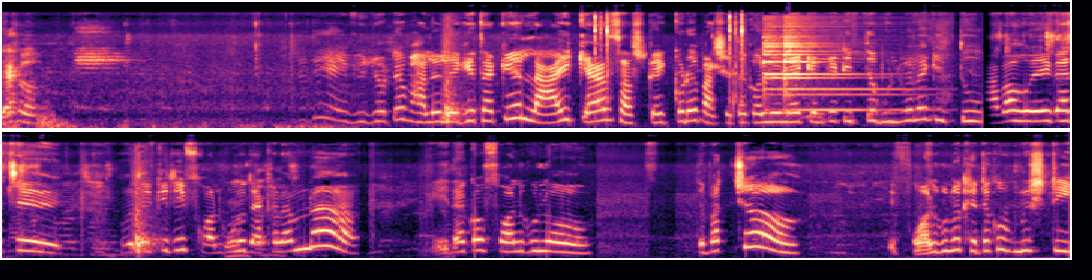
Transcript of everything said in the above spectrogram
দেখো। যদি এই ভিডিওটা ভালো লেগে থাকে লাইক অ্যান্ড সাবস্ক্রাইব করে পাশে থাকা অল আইকনটা টিপতে ভুলবে না কিন্তু। খাওয়া হয়ে গেছে। ওদেরকে যে ফলগুলো দেখালাম না, এই দেখো ফলগুলো। দেখতে পাচ্ছ? এই ফলগুলো খেতে খুব মিষ্টি।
